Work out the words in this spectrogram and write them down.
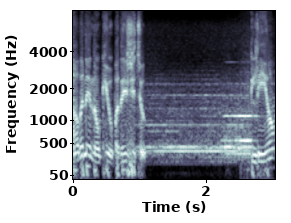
അവനെ നോക്കി ഉപദേശിച്ചു. ലിയോ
